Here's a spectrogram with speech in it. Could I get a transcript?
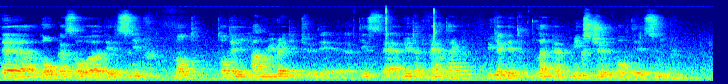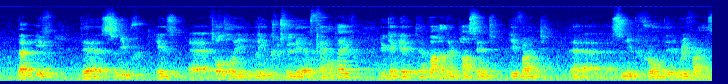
the locus or the SNP not totally unrelated to the, this uh, mutant phenotype, you can get like a mixture of the SNP. But if the SNP is uh, totally linked to the phenotype, you can get 100% different SNP from the reference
